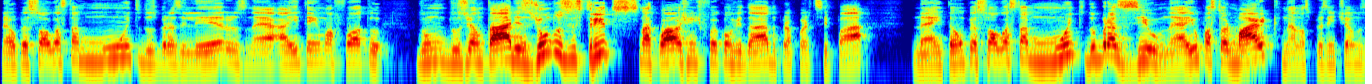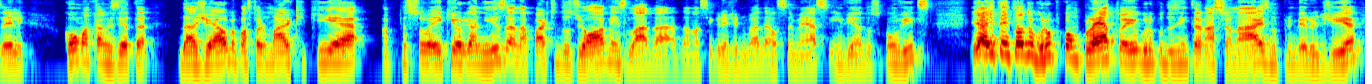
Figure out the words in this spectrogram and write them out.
né? O pessoal gosta muito dos brasileiros, né? Aí tem uma foto de um dos jantares de um dos distritos na qual a gente foi convidado para participar. Né? Então o pessoal gosta muito do Brasil. Né? Aí o pastor Mark, né, nós presenteamos ele com uma camiseta da Gelba, o pastor Mark, que é a pessoa aí que organiza na parte dos jovens lá da, da nossa igreja irmã, da LCMS, enviando os convites. E aí tem todo o grupo completo aí, o grupo dos internacionais no primeiro dia,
